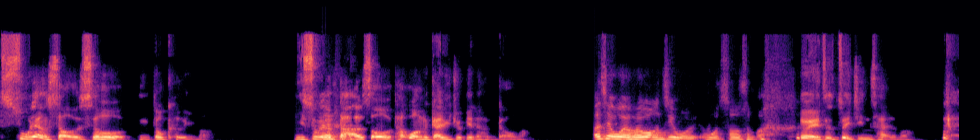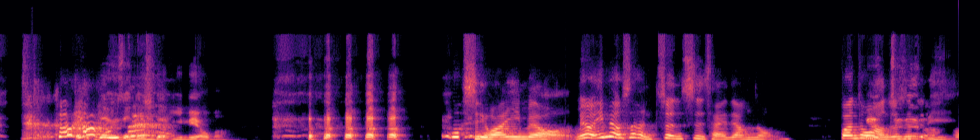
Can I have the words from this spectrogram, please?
数量少的时候你都可以嘛，你数量大的时候，他忘的概率就变得很高嘛。而且我也会忘记我我说什么。对，这是最精彩的嘛。你知道有一种东西叫 email 吗？不喜欢 email，没有 email 是很正式才这样弄，不然通常就是，就是你你不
